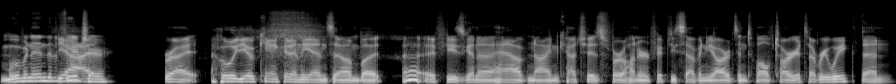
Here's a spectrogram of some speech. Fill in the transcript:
moving into the Yeah, I- future. Right. Julio can't get in the end zone, but uh, if he's going to have nine catches for 157 yards and 12 targets every week, then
